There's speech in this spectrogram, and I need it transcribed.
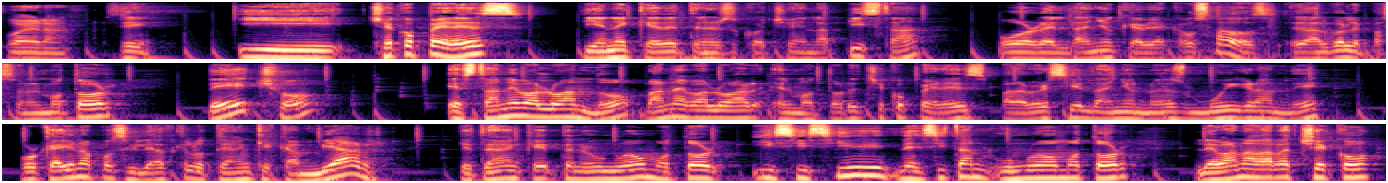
fuera. Sí. Y Checo Pérez tiene que detener su coche en la pista por el daño que había causado. Algo le pasó en el motor. De hecho, están evaluando, van a evaluar el motor de Checo Pérez para ver si el daño no es muy grande, porque hay una posibilidad que lo tengan que cambiar, que tengan que tener un nuevo motor. Y si sí necesitan un nuevo motor, le van a dar a Checo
